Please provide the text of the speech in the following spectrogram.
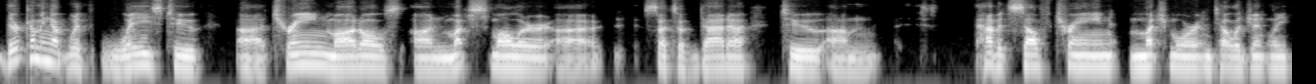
they're coming up with ways to uh, train models on much smaller uh, sets of data to um, have it self-train much more intelligently.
